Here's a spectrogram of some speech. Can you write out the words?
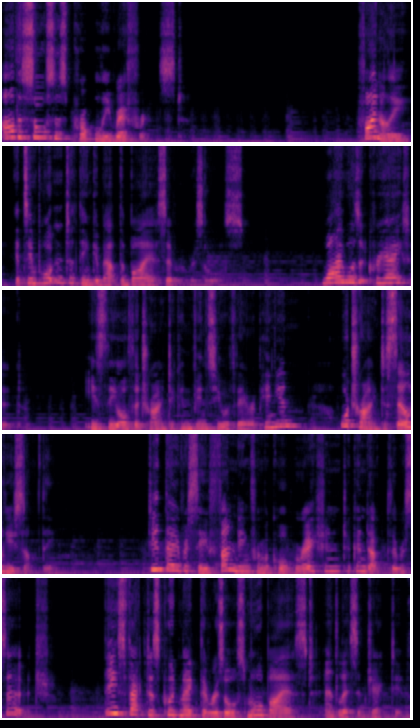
Are the sources properly referenced? Finally, it's important to think about the bias of a resource. Why was it created? Is the author trying to convince you of their opinion, or trying to sell you something? Did they receive funding from a corporation to conduct the research? These factors could make the resource more biased and less objective.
